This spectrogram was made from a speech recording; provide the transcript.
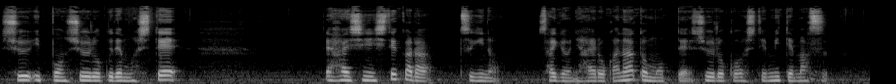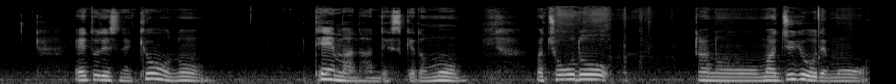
週1本収録でもしてで配信してから次の作業に入ろうかなと思って収録をしてみてます。えっ、ー、とですね今日のテーマなんですけども、まあ、ちょうどあのまあ、授業でも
